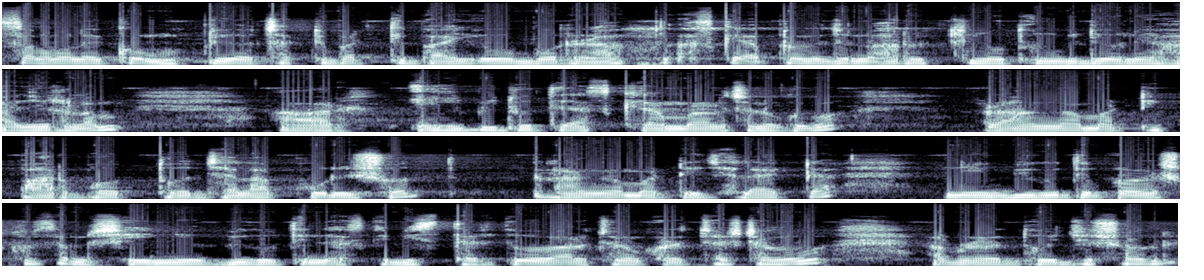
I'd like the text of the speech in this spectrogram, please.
আসসালামু আলাইকুম, প্রিয় চাকরি প্রার্থী ভাই ও বোনেরা। আজকে আপনাদের জন্য আরও একটি নতুন ভিডিও নিয়ে হাজির হলাম। আর এই ভিডিওতে আজকে আমরা আলোচনা করব রাঙ্গামাটি পার্বত্য জেলা পরিষদ। রাঙ্গামাটি জেলা একটা নিয়োগ বিজ্ঞপ্তি প্রকাশ করছে। আমরা সেই নিয়োগ বিজ্ঞপ্তি নিয়ে আজকে বিস্তারিতভাবে আলোচনা করার চেষ্টা করব। আপনারা ধৈর্য সহকারে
